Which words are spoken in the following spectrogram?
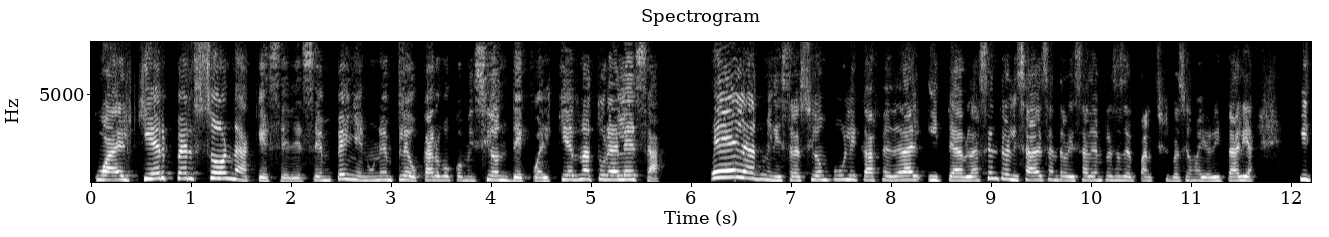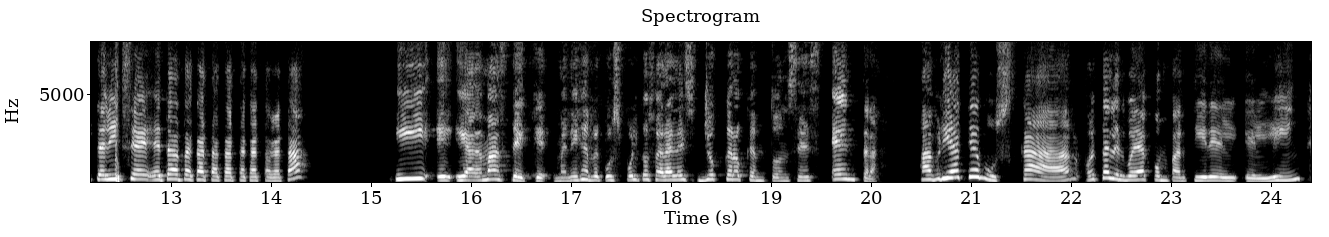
cualquier persona que se desempeñe en un empleo, cargo, comisión de cualquier naturaleza en la Administración Pública Federal y te habla centralizada, descentralizada, empresas de participación mayoritaria y te dice, eh, ta, ta, ta, ta, ta, y, además de que manejen recursos públicos federales, yo creo que entonces entra. Habría que buscar, ahorita les voy a compartir el, el link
